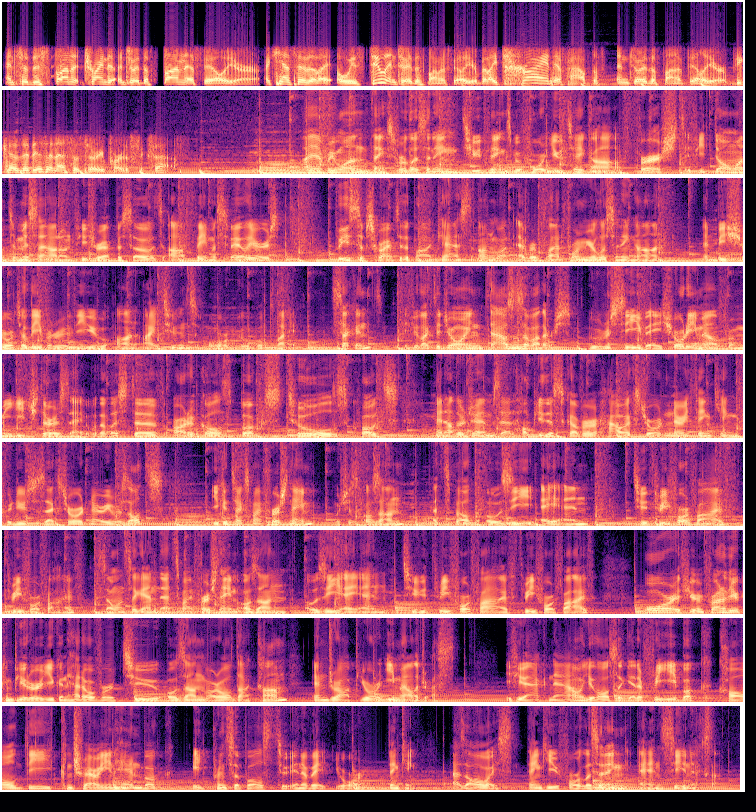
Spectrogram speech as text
And so this fun, trying to enjoy the fun of failure. I can't say that I always do enjoy the fun of failure, but I try to have the, enjoy the fun of failure because it is a necessary part of success. Hi everyone, thanks for listening. Two things before you take off. First, if you don't want to miss out on future episodes of Famous Failures, Please subscribe to the podcast on whatever platform you're listening on, and be sure to leave a review on iTunes or Google Play. Second, if you'd like to join thousands of others who receive a short email from me each Thursday with a list of articles, books, tools, quotes, and other gems that help you discover how extraordinary thinking produces extraordinary results, you can text my first name, which is Ozan, that's spelled O Z A N, to 345 345. So once again, that's my first name, Ozan, O Z A N, to 345 345. Or if you're in front of your computer, you can head over to ozanvarol.com and drop your email address. If you act now, you'll also get a free ebook called The Contrarian Handbook Eight Principles to Innovate Your Thinking. As always, thank you for listening and see you next time.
